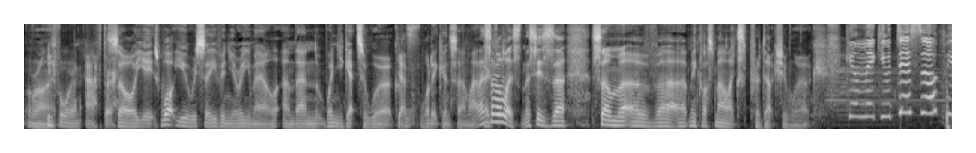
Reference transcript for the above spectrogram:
Right. before and after. So it's what you receive in your email, and then when you get to work, Yes. what it can sound like. Let's have a listen. This is uh, some of uh, Miklos Malek's production work. can make you disappear.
